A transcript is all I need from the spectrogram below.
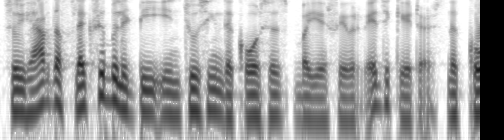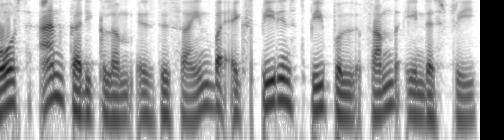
so you have the flexibility in choosing the courses by your favorite educators. The course and curriculum is designed by experienced people from the industry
